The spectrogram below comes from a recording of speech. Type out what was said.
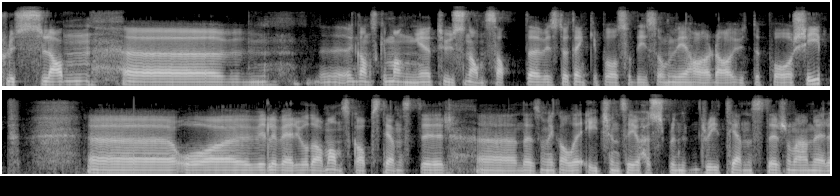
pluss land. Eh, ganske mange tusen ansatte, hvis du tenker på også de som vi har da ute på skip. Uh, og vi leverer jo da mannskapstjenester, uh, det som vi kaller agency og husbandry-tjenester, som er mer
